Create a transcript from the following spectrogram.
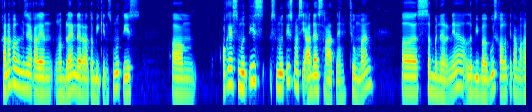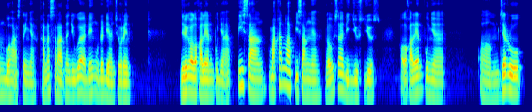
Karena kalau misalnya kalian ngeblender atau bikin smoothies um, oke okay, smoothies smoothies masih ada seratnya. Cuman uh, sebenarnya lebih bagus kalau kita makan buah aslinya karena seratnya juga ada yang udah dihancurin jadi kalau kalian punya pisang makanlah pisangnya nggak usah di jus jus kalau kalian punya um, jeruk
